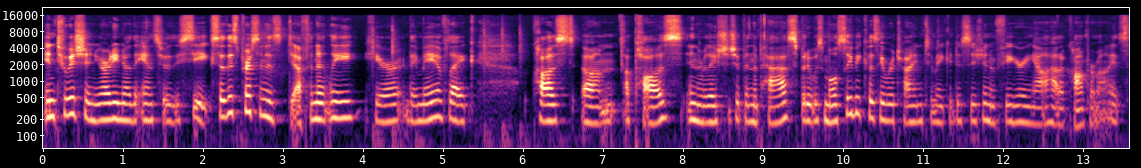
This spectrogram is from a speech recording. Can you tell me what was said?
Intuition, you already know the answer they seek. So this person is definitely here. They may have like caused um, a pause in the relationship in the past, but it was mostly because they were trying to make a decision of figuring out how to compromise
